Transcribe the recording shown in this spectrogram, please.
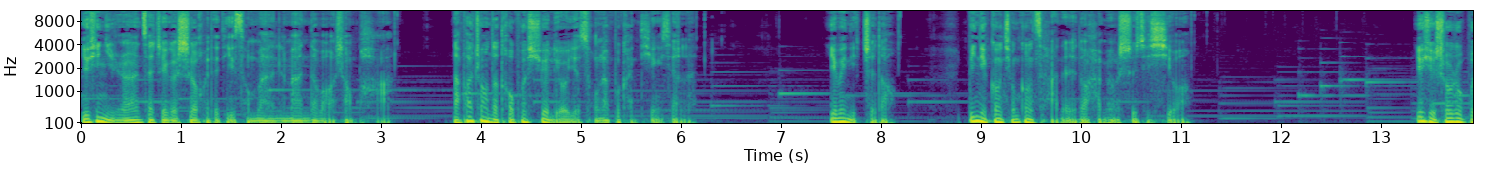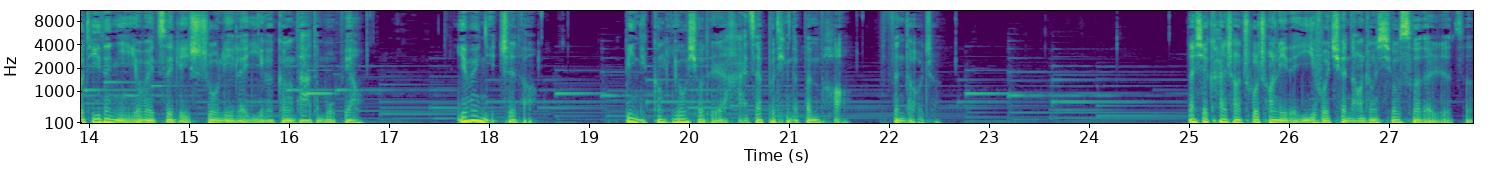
也许你仍然在这个社会的底层，慢慢的往上爬，哪怕撞得头破血流，也从来不肯停下来。因为你知道，比你更穷更惨的人都还没有失去希望。也许收入不低的你，又为自己树立了一个更大的目标。因为你知道，比你更优秀的人还在不停的奔跑、奋斗着。”那些看上橱窗里的衣服却囊中羞涩的日子，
